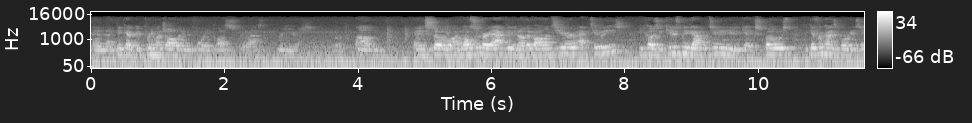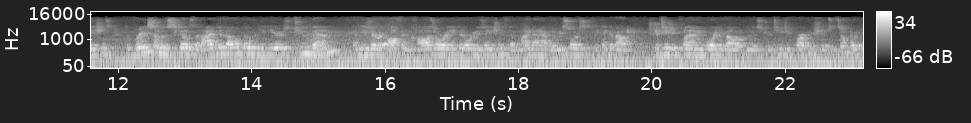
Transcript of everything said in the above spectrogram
And I think I've been pretty much all in at 40 plus for the last three years. Um, and so I'm also very active in other volunteer activities because it gives me the opportunity to get exposed to different kinds of organizations, to bring some of the skills that I've developed over the years to them. And these are often cause-oriented organizations that might not have the resources to think about strategic planning, board development, strategic partnerships, and so forth.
